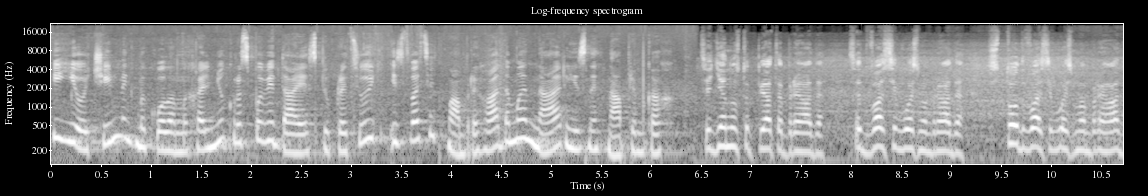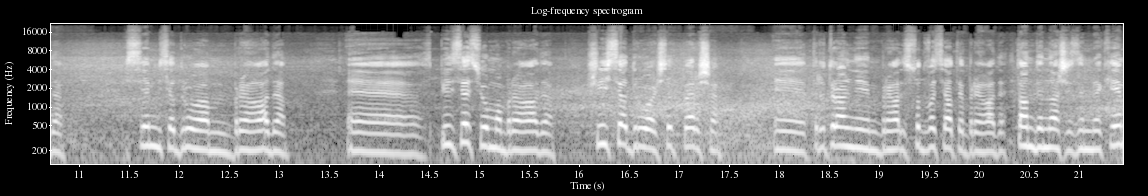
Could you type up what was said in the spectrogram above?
Її очільник Микола Михальнюк розповідає, співпрацюють із 20 бригадами на різних напрямках. Це 95-та бригада, це 28-та бригада, 128-та бригада, 72-та бригада, е, 57-та бригада, 62-та, 61-та, е, територіальні бригади, 120-та бригада. Там, де наші земляки,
